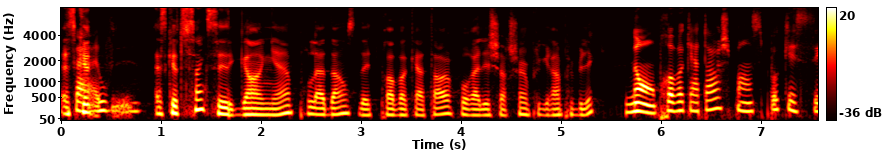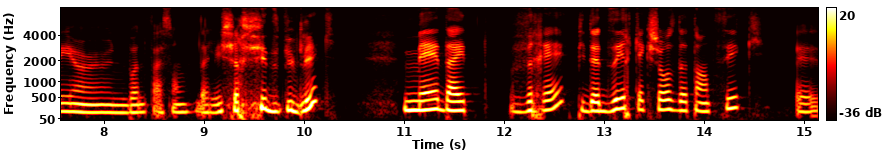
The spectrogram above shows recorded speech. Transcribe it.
Est-ce Ça que, ouvre- est-ce que tu sens que c'est gagnant pour la danse d'être provocateur pour aller chercher un plus grand public? Non, provocateur, je pense pas que c'est un- une bonne façon d'aller chercher du public, mais d'être vrai puis de dire quelque chose d'authentique, euh,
